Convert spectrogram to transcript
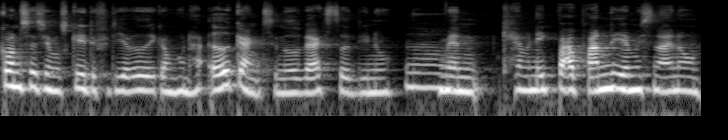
grunden til at jeg måske det, fordi jeg ved ikke, om hun har adgang til noget værksted lige nu. Nå. Men kan man ikke bare brænde det hjemme i sin egen ovn?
